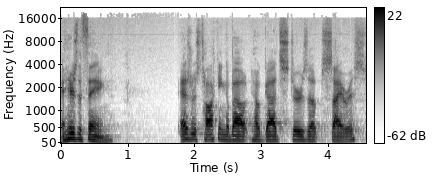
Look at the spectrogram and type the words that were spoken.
And here's the thing Ezra's talking about how God stirs up Cyrus,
